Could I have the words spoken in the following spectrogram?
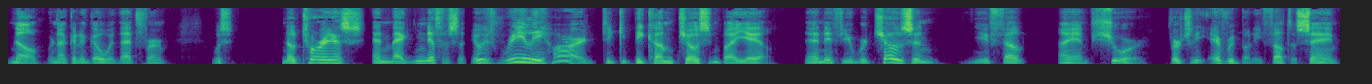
No, we're not going to go with that firm was notorious and magnificent. It was really hard to become chosen by Yale. And if you were chosen, you felt, I am sure, virtually everybody felt the same,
